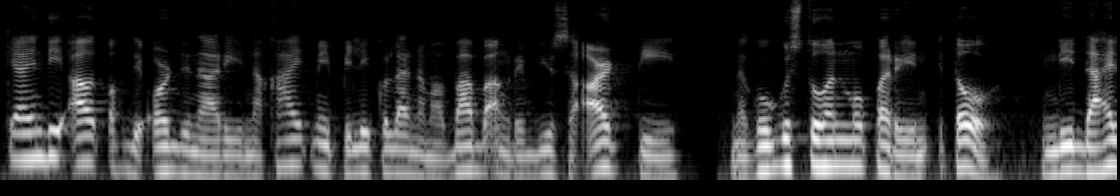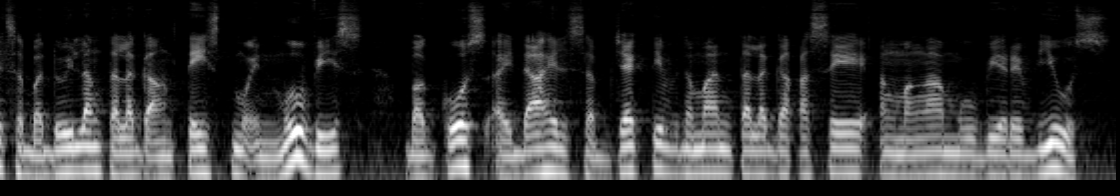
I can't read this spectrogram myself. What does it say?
kaya hindi out of the ordinary na kahit may pelikula na mababa ang review sa RT, nagugustuhan mo pa rin ito. Hindi dahil sa baduy lang talaga ang taste mo in movies, bagkus ay dahil subjective naman talaga kasi ang mga movie reviews.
